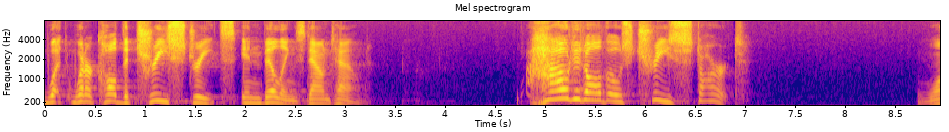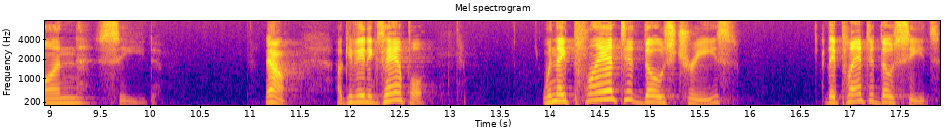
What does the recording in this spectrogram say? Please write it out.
what, what are called the tree streets in Billings downtown? How did all those trees start? One seed. Now, I'll give you an example. When they planted those trees, they planted those seeds.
